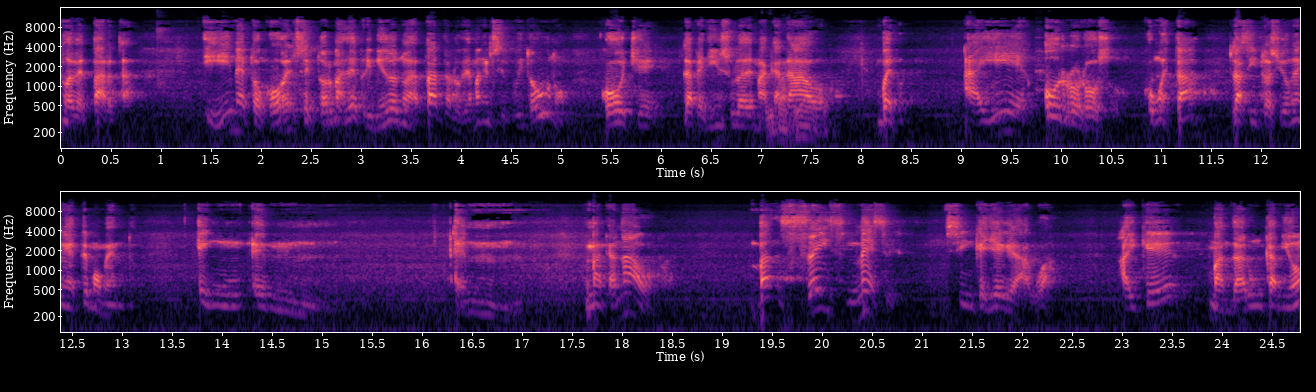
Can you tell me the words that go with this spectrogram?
Nueva Esparta y me tocó el sector más deprimido de Nueva Esparta, lo que llaman el circuito 1, Coche, la península de Macanao. Bueno, ahí es horroroso cómo está la situación en este momento. En, en, en Macanao van seis meses sin que llegue agua. Hay que mandar un camión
